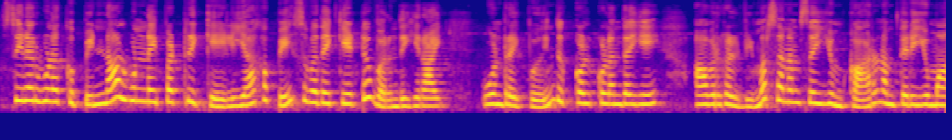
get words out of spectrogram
சிலர் உனக்கு பின்னால் உன்னை பற்றி கேலியாக பேசுவதை கேட்டு வருந்துகிறாய். ஒன்றை புரிந்து கொள் குழந்தையே. அவர்கள் விமர்சனம் செய்யும் காரணம் தெரியுமா?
